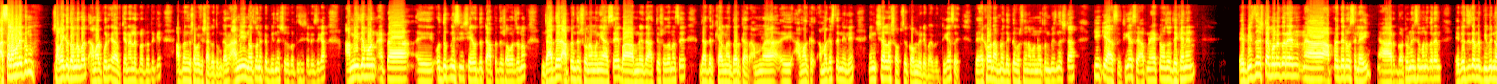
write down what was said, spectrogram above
আসসালামু আলাইকুম। সবাইকে ধন্যবাদ আমার চ্যানেলের পক্ষ থেকে। আপনাদের সবাইকে স্বাগতম। কারণ আমি নতুন একটা বিজনেস শুরু করতেছি, সেটা হচ্ছে আমি যেমন একটা, এই, উদ্যোগ নিয়েছি, সেই উদ্যোগটা আপনাদের সবার জন্য। যাদের আপনাদের সোনামণি আছে বা আপনাদের আত্মীয় স্বজন আছে, যাদের খেলনা দরকার, আমরা এই আমাকে, আমার কাছ থেকে নিলে ইনশাল্লাহ সবচেয়ে কম রেটে পাবেন, ঠিক আছে? তো এখন আপনারা দেখতে পাচ্ছেন আমার নতুন বিজনেসটা কি কি আছে, ঠিক আছে? আপনি এক নজর দেখে নেন। এই বিজনেসটা মনে করেন আপনাদের ওসিলাই আর গঠন হয়েছে মনে করেন, এটা যদি আপনি বিভিন্ন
